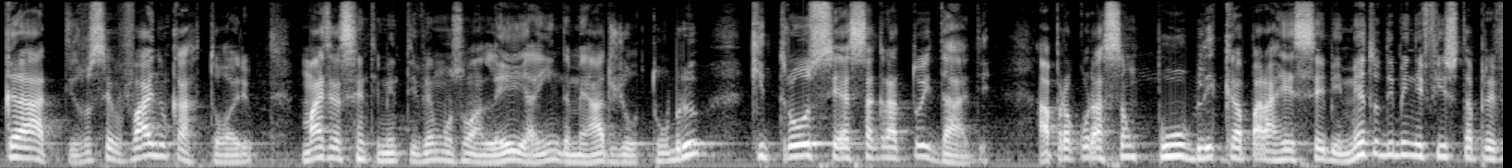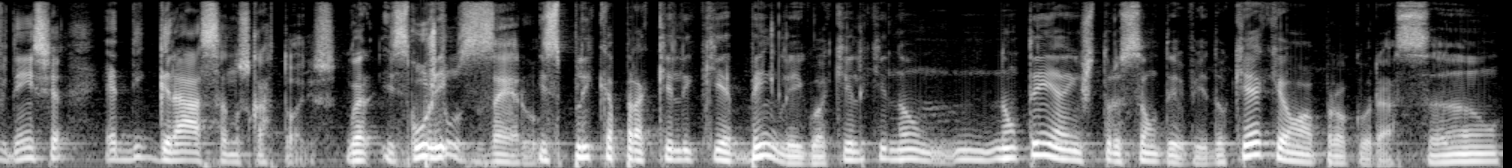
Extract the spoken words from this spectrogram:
grátis, você vai no cartório. Mais recentemente tivemos uma lei, ainda meados de outubro, que trouxe essa gratuidade. A procuração pública para recebimento de benefício da Previdência é de graça nos cartórios. Agora, Custo zero. Explica para aquele que é bem leigo, aquele que não, não tem a instrução devida. O que é que é uma procuração?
